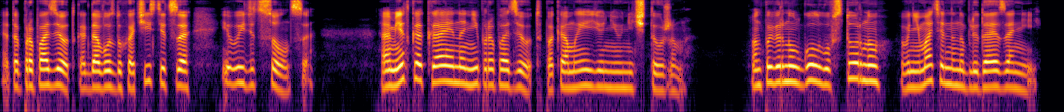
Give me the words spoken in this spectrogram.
Это пропадет, когда воздух очистится и выйдет солнце. А метка Каина не пропадет, пока мы ее не уничтожим. Он повернул голову в сторону, внимательно наблюдая за ней.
